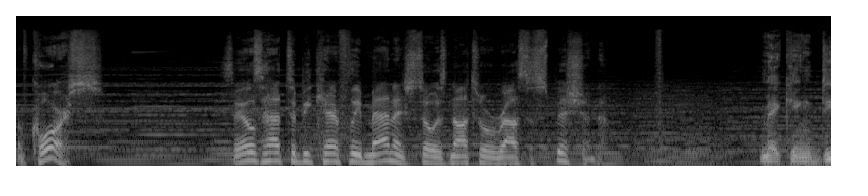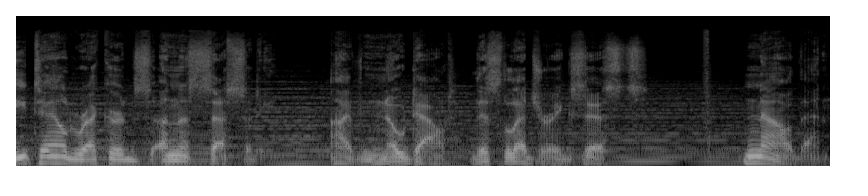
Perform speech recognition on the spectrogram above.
Of course. Sales had to be carefully managed so as not to arouse suspicion. Making detailed records a necessity. I've no doubt this ledger exists. Now then,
